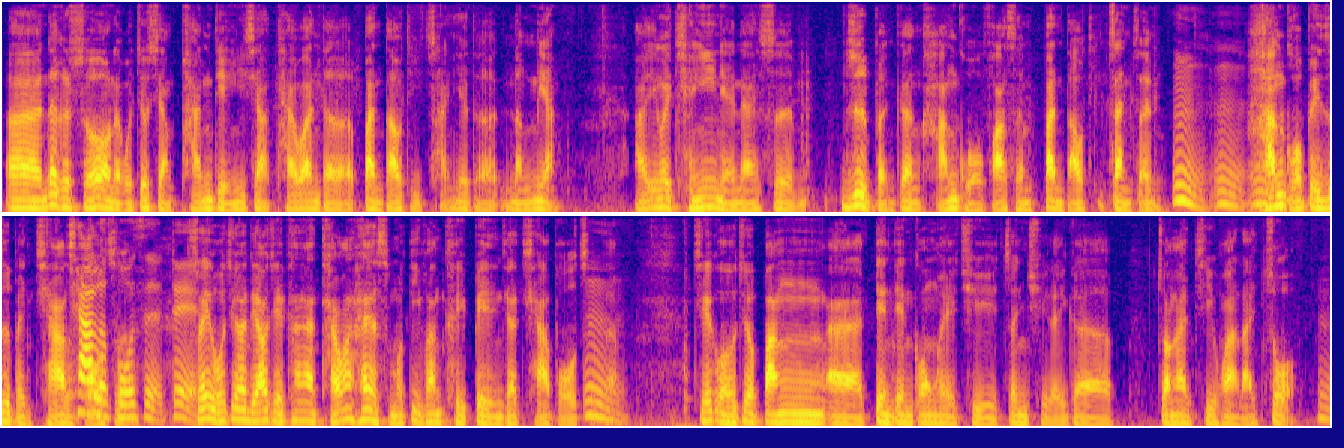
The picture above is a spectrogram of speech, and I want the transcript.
呃，那个时候呢，我就想盘点一下台湾的半导体产业的能量，啊，因为前一年呢是日本跟韩国发生半导体战争，嗯嗯，韩国被日本掐了掐了脖子，对，所以我就要了解看看台湾还有什么地方可以被人家掐脖子的。结果就帮呃电电工会去争取了一个专案计划来做。嗯，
